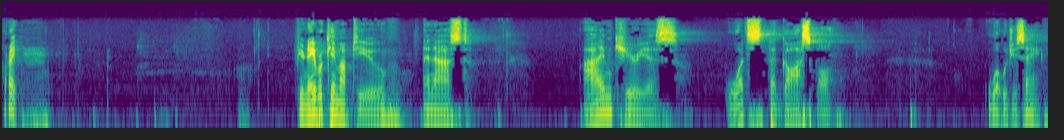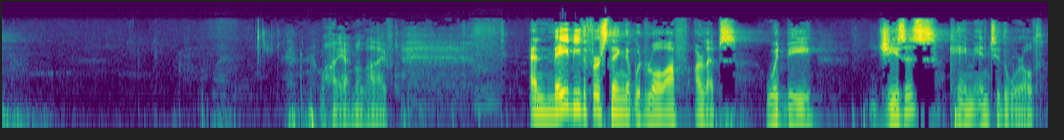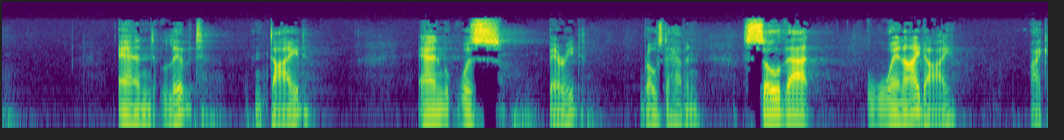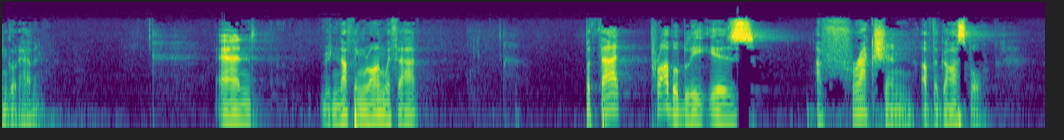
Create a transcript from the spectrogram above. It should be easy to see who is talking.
Speaker 1: All right. If your neighbor came up to you and asked, I'm curious, what's the gospel? What would you say? Why I'm alive. And maybe the first thing that would roll off our lips would be Jesus came into the world and lived and died and was buried, rose to heaven, so that when I die, I can go to heaven. And there's nothing wrong with that. But that probably is a fraction of the gospel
